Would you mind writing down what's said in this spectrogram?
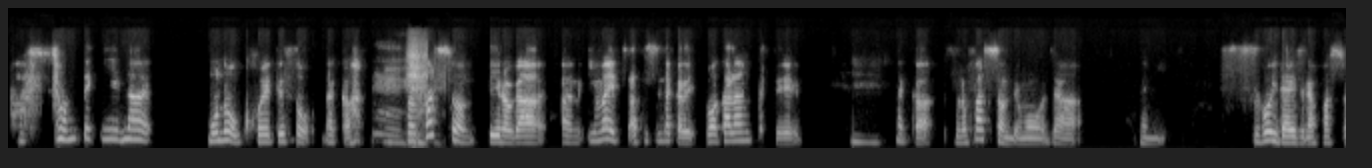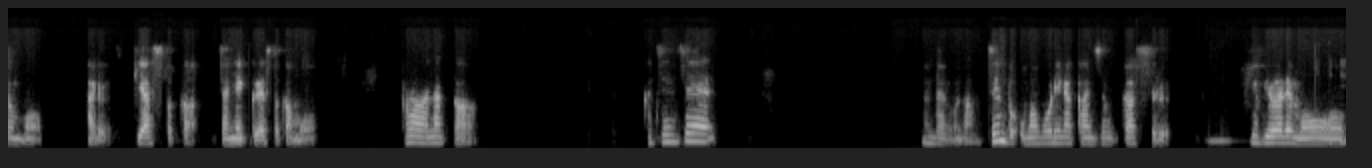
ファッション的なものを超えてそう。なんか、ファッションっていうのが、あのいまいち私の中で分からんくて、うんなんか、そのファッションでも、じゃあ、何？すごい大事なファッションもある。ピアスとか、じゃあネックレスとかも。から、なんか、全然、なんだろうな、全部お守りな感じがする。指輪でも、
